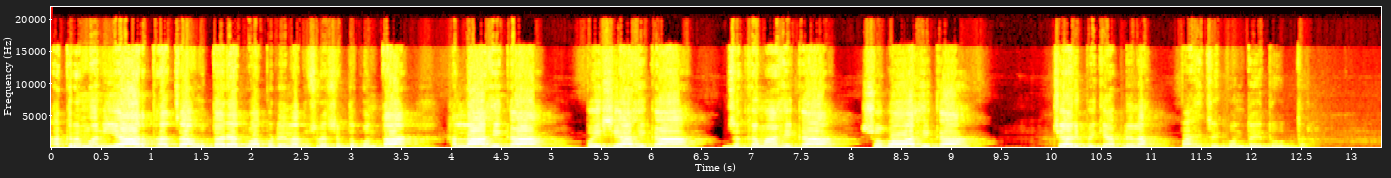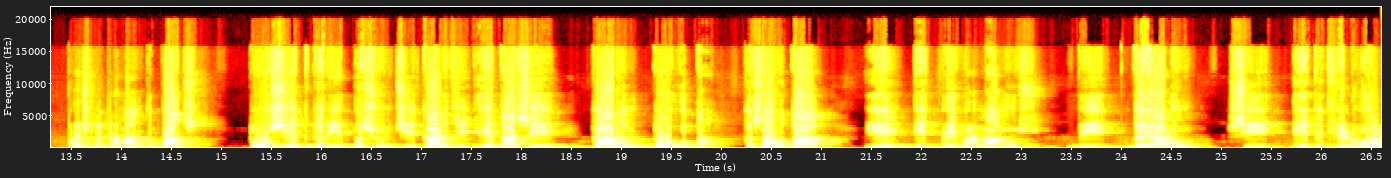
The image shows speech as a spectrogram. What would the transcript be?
आक्रमण या अर्थाचा उतार्यात वापरलेला दुसरा शब्द कोणता? हल्ला आहे का? पैसे आहे का? जखम आहे का? स्वभाव आहे का? चारपैकी आपल्याला पाहायचं आहे कोणतं येतं उत्तर. प्रश्न क्रमांक पाच. तो शेतकरी पशूंची काळजी घेत असे कारण तो होता. कसा होता? ए एक प्रेमळ माणूस बी दयाळू सी एक खेडवळ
